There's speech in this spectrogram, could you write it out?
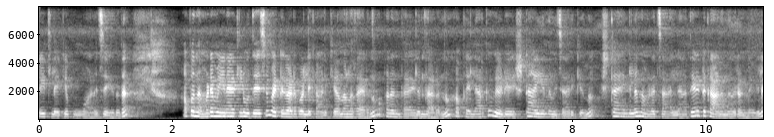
വീട്ടിലേക്ക് പോവുകയാണ് ചെയ്തത്. അപ്പോൾ നമ്മുടെ മെയിനായിട്ടുള്ള ഉദ്ദേശം വെട്ടുകാട് പള്ളി കാണിക്കുക എന്നുള്ളതായിരുന്നു. അതെന്തായാലും നടന്നു. അപ്പോൾ എല്ലാവർക്കും വീഡിയോ ഇഷ്ടമായി എന്ന് വിചാരിക്കുന്നു. ഇഷ്ടമായെങ്കിൽ നമ്മുടെ ചാനൽ ആദ്യമായിട്ട് കാണുന്നവരുണ്ടെങ്കിൽ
